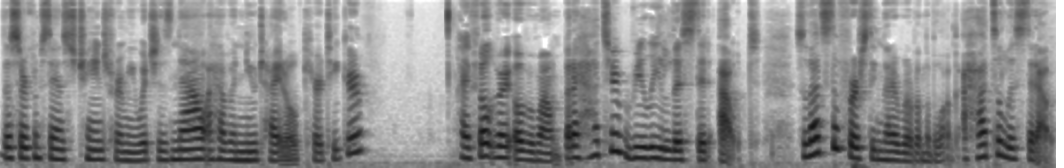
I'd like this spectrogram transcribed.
the circumstance changed for me, which is now I have a new title, caretaker, I felt very overwhelmed, but I had to really list it out. So that's the first thing that I wrote on the blog. I had to list it out.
